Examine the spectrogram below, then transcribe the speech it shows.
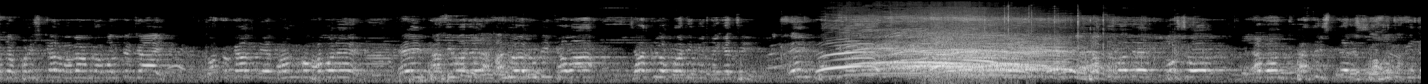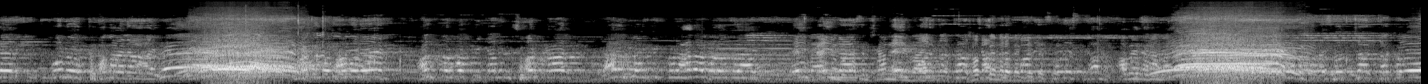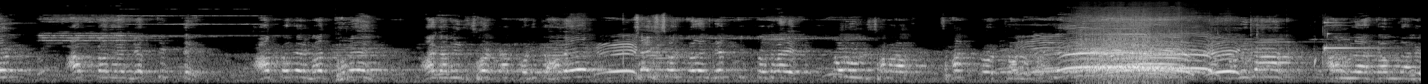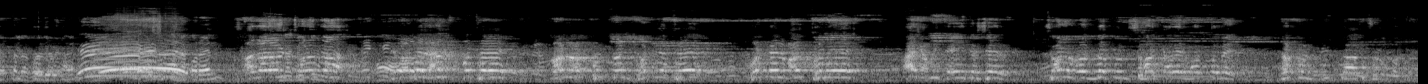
কথা পরিষ্কার ভাবে আমরা বলতে চাই গতকালকে বঙ্গভবনে এই ফাঁসিবাদের হালুয়া রুটি খাওয়া জাতীয় পার্টিকে দেখেছি এই এবং ফ্যাসিস্টদের সহযোগীদের কোনো ক্ষমা নাই অন্তর্বর্তীকালীন সরকার রাজনৈতিক এই থাকুন আপনাদের নেতৃত্বে আপনাদের মাধ্যমে আগামী সরকার গঠিত হবে। সেই সরকারের নেতৃত্ব দেবে তরুণ সমাজ ছাত্র জমিদার আমলা কামলা নেতৃত্ব দেবে করেন। সাধারণ জনতা রাজপথে গণ ঘটিয়েছে। ভোটের মাধ্যমে আগামীতে এই দেশের জনগণ নতুন সরকারের মাধ্যমে নতুন বিপ্লব শুরু করবে।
